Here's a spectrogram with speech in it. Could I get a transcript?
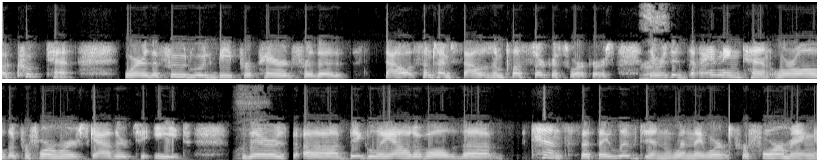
a cook tent where the food would be prepared for the sometimes thousand plus circus workers. Right. There was a dining tent where all the performers gathered to eat. Wow. There's a big layout of all the tents that they lived in when they weren't performing.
